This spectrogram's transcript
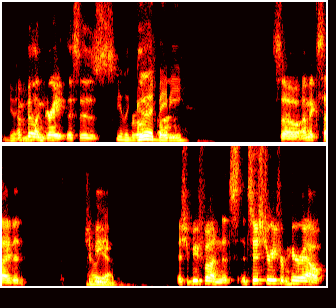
You doing, I'm you feeling great. This is feeling really good, fun. baby. So I'm excited. Should Hell be yeah. it should be fun. It's it's history from here out.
